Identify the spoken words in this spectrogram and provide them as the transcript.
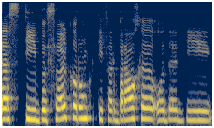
dass die Bevölkerung, die Verbraucher oder die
